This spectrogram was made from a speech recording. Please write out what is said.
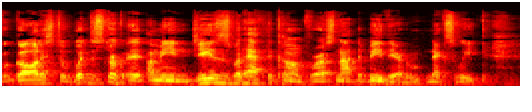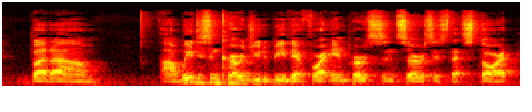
regardless to what the circle, I mean, Jesus would have to come for us not to be there next week. But um, uh, we just encourage you to be there for our in-person services that start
